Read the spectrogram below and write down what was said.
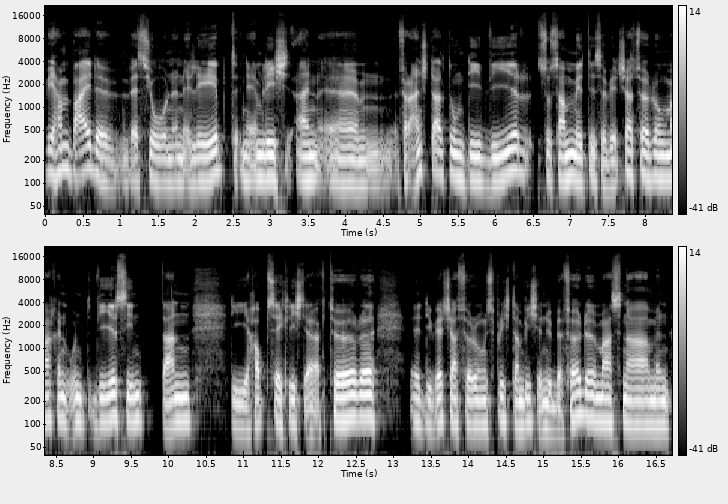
Wir haben beide Versionen erlebt, nämlich eine ähm, Veranstaltung, die wir zusammen mit dieser Wirtschaftsförderung machen und wir sind dann die hauptsächlich der Akteure. Äh, die Wirtschaftsförderung spricht ein bisschen über Fördermaßnahmen,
